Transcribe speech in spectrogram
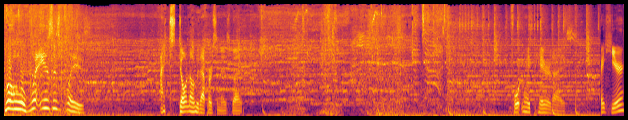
Bro, what is this place? I just don't know who that person is, but. Fortnite Paradise. Right here,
